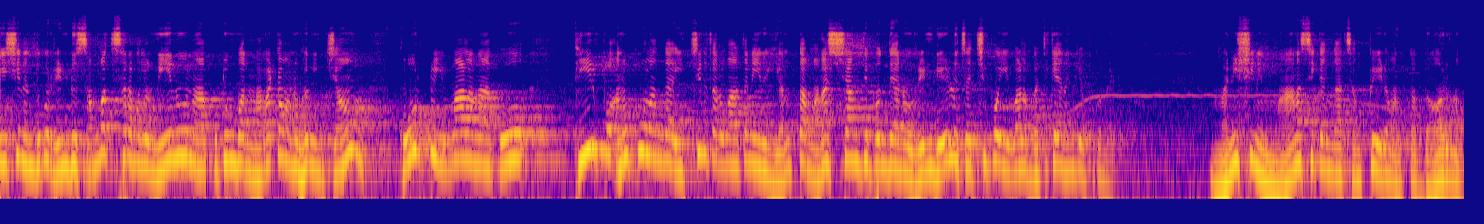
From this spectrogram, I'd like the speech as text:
చేసినందుకు రెండు సంవత్సరములు నేను నా కుటుంబం నరకం అనుభవించాం. కోర్టు ఇవాళ నాకు తీర్పు అనుకూలంగా ఇచ్చిన తర్వాత నేను ఎంత మనశ్శాంతి పొందానో రెండేళ్ళు చచ్చిపోయి ఇవాళ బతికానని చెప్పుకున్నాడు. మనిషిని మానసికంగా చంపేయడం అంత దారుణం.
